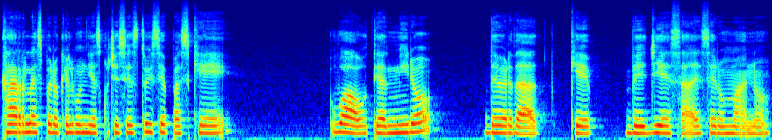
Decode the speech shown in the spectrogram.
Carla, espero que algún día escuches esto y sepas que, wow, te admiro de verdad, qué belleza de ser humano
